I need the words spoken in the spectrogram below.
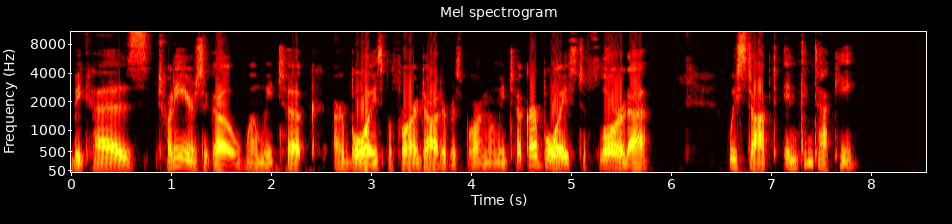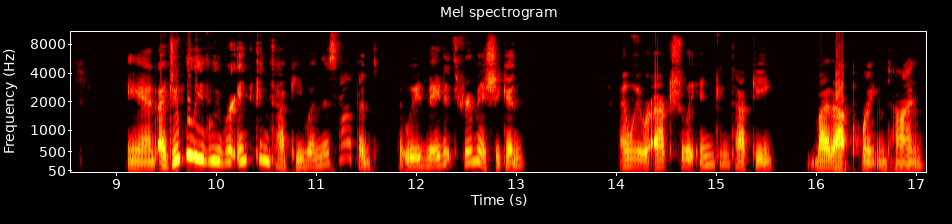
because 20 years ago, when we took our boys, before our daughter was born, when we took our boys to Florida, we stopped in Kentucky. And I do believe we were in Kentucky when this happened, that we had made it through Michigan, and we were actually in Kentucky by that point in time.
